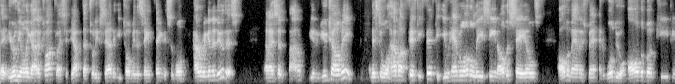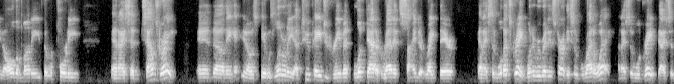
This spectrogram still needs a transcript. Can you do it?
that you're the only guy to talk to. I said, yep, that's what he said. He told me the same thing. They said, well, how are we going to do this? And I said, I don't, you, you tell me. And they said, well, how about 50 50? You handle all the leasing, all the sales, all the management, and we'll do all the bookkeeping, all the money, the reporting. And I said, sounds great and uh, they you know it was literally a two page agreement looked at it read it signed it right there and i said well that's great when are we ready to start they said well, right away and i said well great i said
